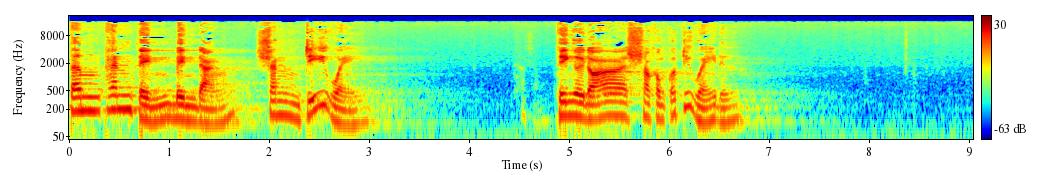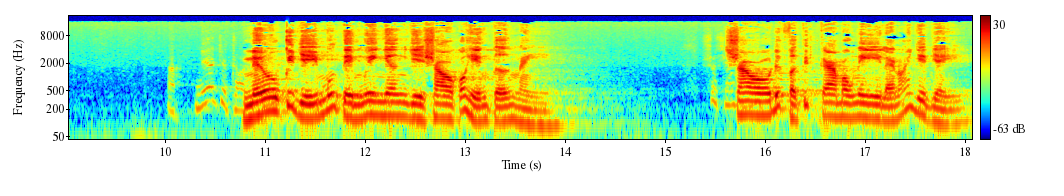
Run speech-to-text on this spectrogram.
Tâm thanh tịnh, bình đẳng, Sanh trí huệ. Thì người đó sao không có trí huệ được? Nếu quý vị muốn tìm nguyên nhân Vì sao có hiện tượng này, Sao Đức Phật Thích Ca Mâu Ni lại nói như vậy?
